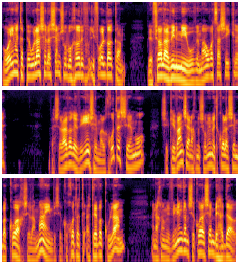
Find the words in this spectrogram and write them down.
רואים את הפעולה של השם שהוא בוחר לפעול דרכם, ואפשר להבין מיהו ומה הוא רצה שיקרה. והשלב הרביעי של מלכות השם הוא שכיוון שאנחנו שומעים את כל השם בכוח של המים ושל כוחות הטבע כולם, אנחנו מבינים גם שכל השם בהדר,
